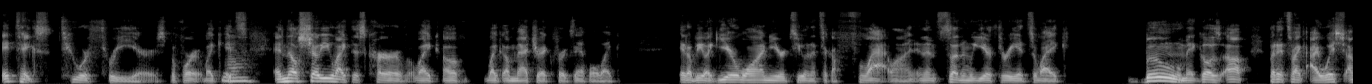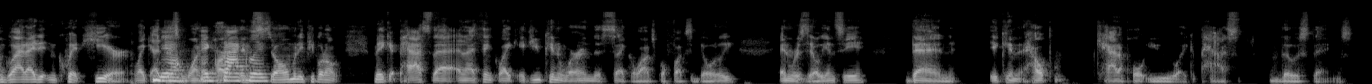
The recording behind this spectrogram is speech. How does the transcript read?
it takes two or three years before like yeah. it's and they'll show you like this curve like of like a metric, for example, like it'll be like year one, year two, and it's like a flat line, and then suddenly year three, it's like boom, it goes up. But it's like I wish I'm glad I didn't quit here, like at yeah, this one exactly. part. And so many people don't make it past that. And I think like if you can learn this psychological flexibility and resiliency, then it can help catapult you like past those things.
